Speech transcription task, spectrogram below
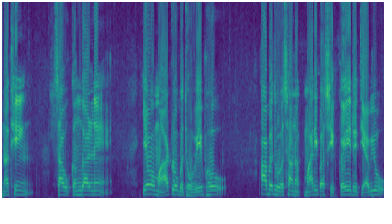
નથિંગ સાવ કંગાળને. એવામાં આટલો બધો વૈભવ. આ બધું અચાનક મારી પાસે કઈ રીતે આવ્યું?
